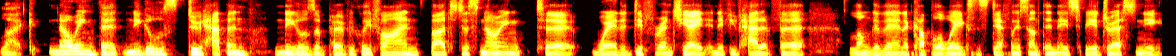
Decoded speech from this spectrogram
like knowing that niggles do happen, niggles are perfectly fine, but just knowing to where to differentiate and if you've had it for longer than a couple of weeks, it's definitely something that needs to be addressed. And you,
